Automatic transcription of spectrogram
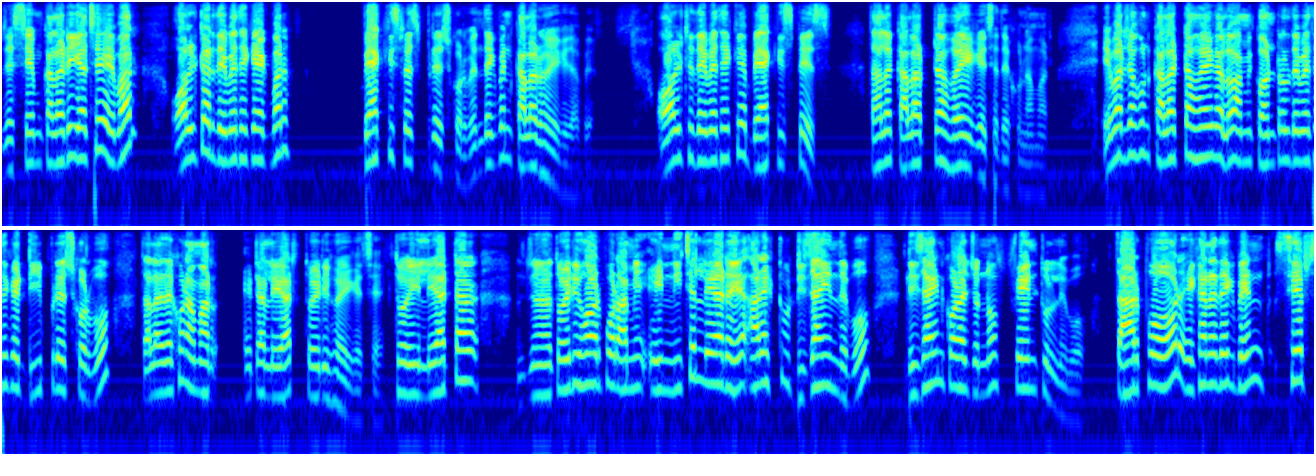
যে সেম কালারই আছে, এবার অল্টার দেবে থেকে একবার ব্যাক স্পেস প্রেস করবেন। দেখবেন কালার হয়ে যাবে। অল্ট দেবে থেকে ব্যাক স্পেস তাহলে কালারটা হয়ে গেছে দেখুন আমার। এবার যখন কালারটা হয়ে গেল, আমি কন্ট্রোল দেবে থেকে ডি প্রেস করব, তাহলে দেখুন আমার এটা লেয়ার তৈরি হয়ে গেছে। তো এই লেয়ারটা তৈরি হওয়ার পর আমি এই নিচের লেয়ারে আর একটু ডিজাইন দেব। ডিজাইন করার জন্য পেন টুল নেব। তারপর এখানে দেখবেন শেপস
